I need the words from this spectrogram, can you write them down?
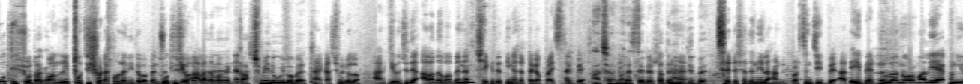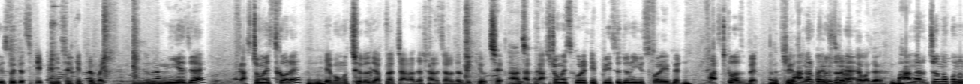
পঁচিশশো টাকা। অনলি পঁচিশশো টাকা হলে নিতে পারবেন। কেউ আলাদা ভাবে নেন। Kashmiri willow bat. হ্যাঁ কাশ্মীর হলো আর কেউ যদি আলাদা ভাবে নেন সেক্ষেত্রে তিন হাজার টাকা প্রাইস থাকবে। আচ্ছা মানে সেটের সাথে হ্যাঁ, জিতবে? সেটের সাথে নিলে হান্ড্রেড পার্সেন্ট জিতবে। আর এই ব্যাটগুলো নর্মালি এখন ইউজ হইতেছে টেপ টেনিসের ক্ষেত্রে ভাই। নিয়ে যায় কাস্টমাইজ করে এবং হচ্ছিল যে আপনার চার হাজার সাড়ে চার হাজার বিক্রি হচ্ছে। আচ্ছা। আর কাস্টমাইজ করে টেপ টেনিসের জন্য ইউজ করে এই ব্যাট ফার্স্ট ক্লাস ব্যাট। মানে ভাঙার কোনো হ্যাঁ, খেলা যায়। ভাঙার জন্য কোনো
